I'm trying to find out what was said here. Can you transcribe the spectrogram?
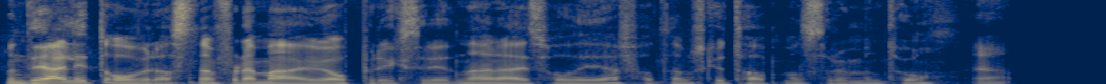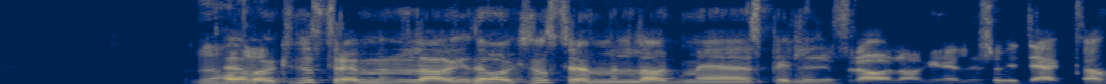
Men det er litt overraskende, for dem er jo i opprykksstriden her, Eidsvoll IF, at de skulle tape mot Strømmen 2. Ja. Det var ikke noe Strømmen-lag Det var jo ikke noe Strømmen-lag med spillere fra A-laget heller, så vidt jeg kan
